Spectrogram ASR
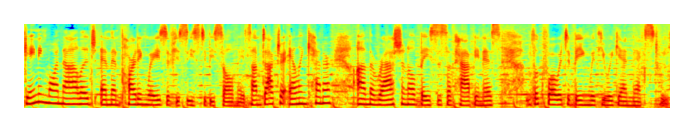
gaining more knowledge and then parting ways if you cease to be soulmates. I'm Dr. Ellen Kenner on the rational basis of happiness. Look forward to being with you again next week.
